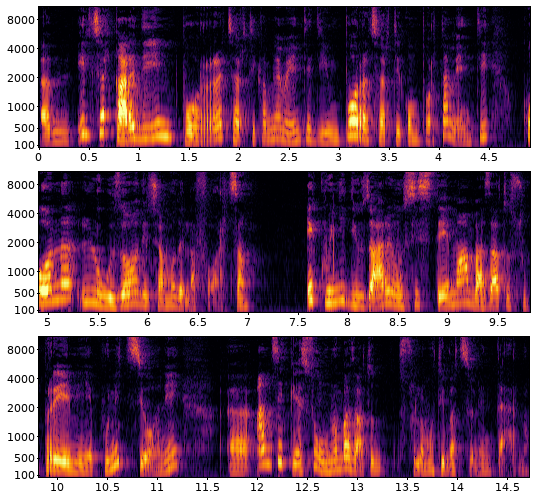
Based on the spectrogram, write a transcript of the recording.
um, il cercare di imporre certi cambiamenti, di imporre certi comportamenti con l'uso, diciamo, della forza e quindi di usare un sistema basato su premi e punizioni eh, anziché su uno basato sulla motivazione interna.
